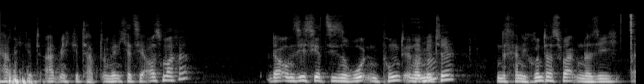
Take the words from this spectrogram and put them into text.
Hat mich, get- hat mich getappt. Und wenn ich jetzt hier ausmache, da oben siehst du jetzt diesen roten Punkt in der Mitte und das kann ich runterswipen da sehe ich äh,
